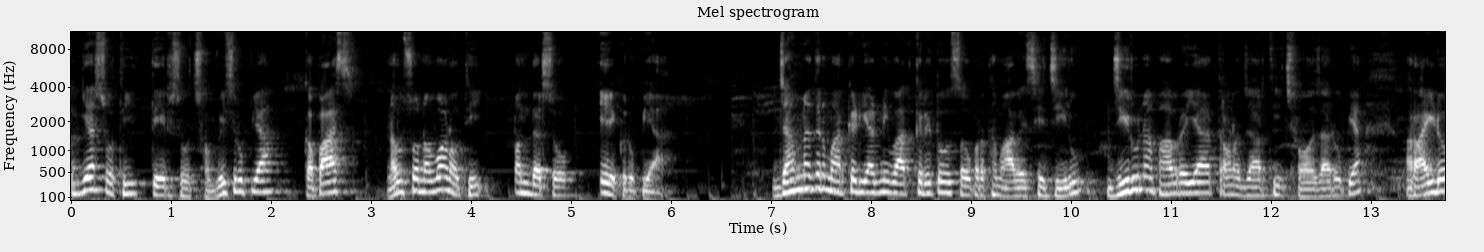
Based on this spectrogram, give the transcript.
અગિયારસોથી તેરસો છવ્વીસ રૂપિયા, કપાસ નવસો નવ્વાણુંથી પંદરસો એક રૂપિયા. જામનગર માર્કેટ યાર્ડની વાત કરીએ તો સૌપ્રથમ આવે છે જીરું. જીરુના ભાવ રહ્યા ત્રણ હજારથી છ હજાર રૂપિયા. રાયડો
